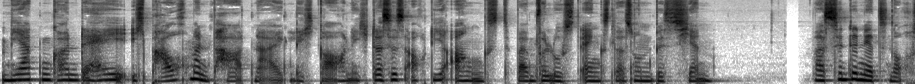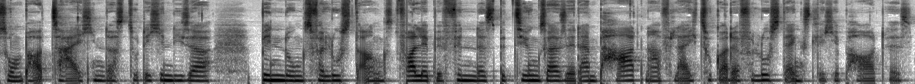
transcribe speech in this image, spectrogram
merken könnte, hey, ich brauche meinen Partner eigentlich gar nicht. Das ist auch die Angst beim Verlustängstler so ein bisschen. Was sind denn jetzt noch so ein paar Zeichen, dass du dich in dieser Bindungsverlustangstfalle befindest, beziehungsweise dein Partner vielleicht sogar der verlustängstliche Part ist?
